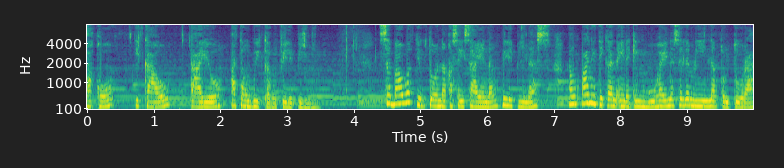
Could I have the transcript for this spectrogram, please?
Ako, ikaw, tayo, at ang wikang Filipino. Sa bawat yugto ng kasaysayan ng Pilipinas, ang panitikan ay naging buhay na salamin ng kultura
